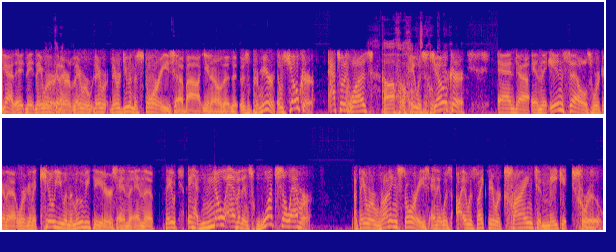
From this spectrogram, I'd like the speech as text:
Yeah, they they, they We'll were they were, they were they were they were doing the stories about you know the, the, it was a premiere. It was Joker. That's what it was. Oh, it was Joker. Joker. And uh, and the incels were gonna were gonna kill you in the movie theaters, and the and the they they had no evidence whatsoever, but they were running stories, and it was it was like they were trying to make it true,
